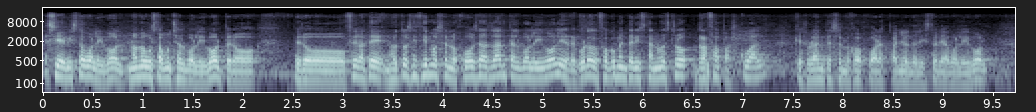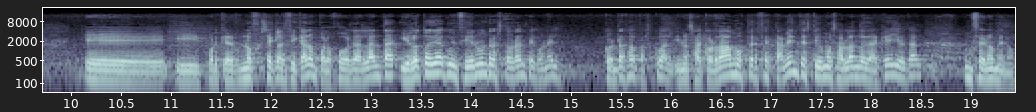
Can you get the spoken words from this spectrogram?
sí, he visto voleibol. No me gusta mucho el voleibol, pero, pero fíjate, nosotros hicimos en los Juegos de Atlanta el voleibol y recuerdo que fue comentarista nuestro Rafa Pascual, que seguramente es el mejor jugador español de la historia de voleibol. Eh, y porque no se clasificaron para los Juegos de Atlanta y el otro día coincidí en un restaurante con él, con Rafa Pascual, y nos acordábamos perfectamente, estuvimos hablando de aquello y tal, un fenómeno.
